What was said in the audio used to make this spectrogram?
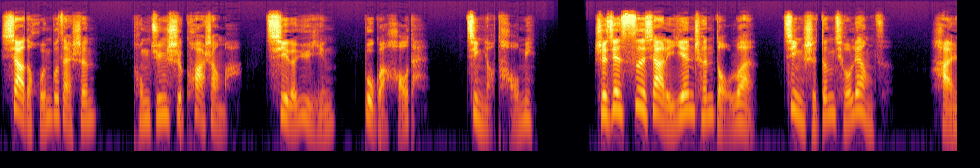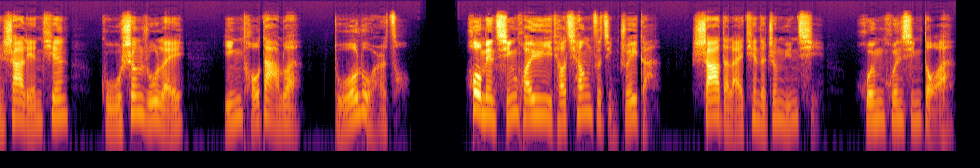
吓得魂不在身，同军士跨上马，弃了御营，不管好歹，竟要逃命。只见四下里烟尘抖乱，尽是灯球亮子。喊杀连天，鼓声如雷，营头大乱，夺路而走。后面秦怀玉一条枪子紧追赶，杀得来天的蒸云起，昏昏星斗暗，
